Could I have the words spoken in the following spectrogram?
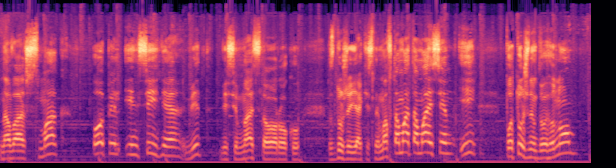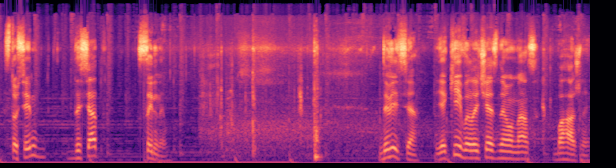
на ваш смак Opel Insignia від 2018 року з дуже якісним автоматом Айсін і потужним двигуном 170 сильним. Дивіться, який величезний у нас багажник.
